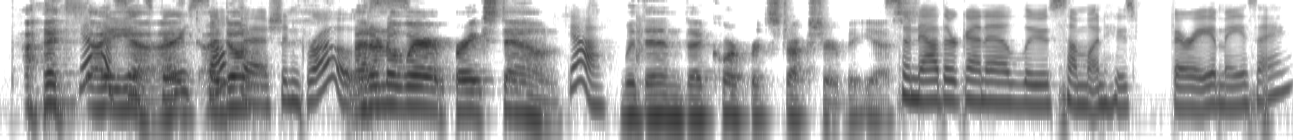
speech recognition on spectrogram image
I, yes, I, yeah, it's very I, selfish and gross. I don't know where it breaks down. Yeah. Within the corporate structure, but yes. So now they're gonna lose someone who's very amazing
